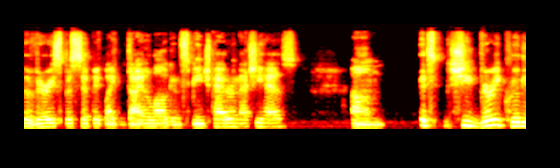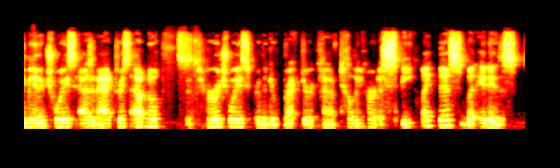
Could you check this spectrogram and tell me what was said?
the very specific like dialogue and speech pattern that she has. Um, it's she very clearly made a choice as an actress. I don't know if this is her choice or the director kind of telling her to speak like this, but it is.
